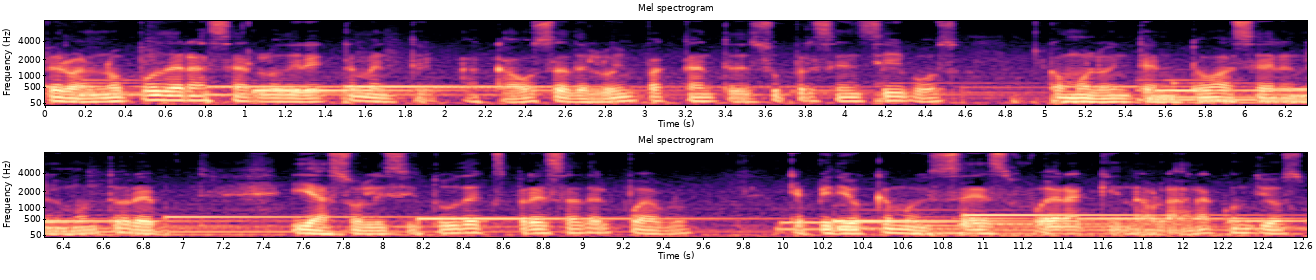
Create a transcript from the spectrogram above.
pero al no poder hacerlo directamente a causa de lo impactante de su presencia y voz, como lo intentó hacer en el monte Oreb, y a solicitud expresa del pueblo, que pidió que Moisés fuera quien hablara con Dios,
